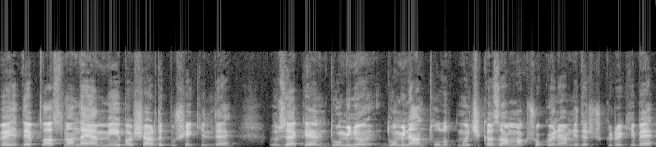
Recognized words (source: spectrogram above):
ve deplasmanda yenmeyi başardık bu şekilde. Özellikle yani domino, dominant olup maçı kazanmak çok önemlidir. Çünkü rakibe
